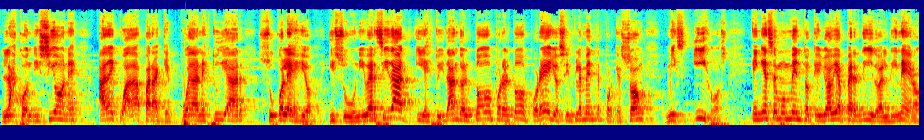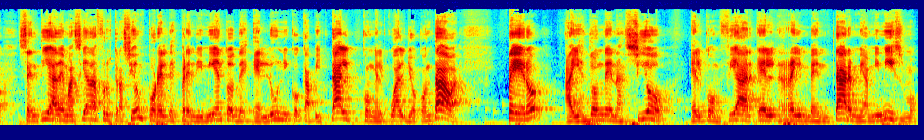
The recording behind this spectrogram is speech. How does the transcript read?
las condiciones adecuadas para que puedan estudiar su colegio y su universidad. Y estoy dando el todo por el todo por ellos, simplemente porque son mis hijos. En ese momento que yo había perdido el dinero, sentía demasiada frustración por el desprendimiento del el único capital con el cual yo contaba. Pero ahí es donde nació el confiar, el reinventarme a mí mismo.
